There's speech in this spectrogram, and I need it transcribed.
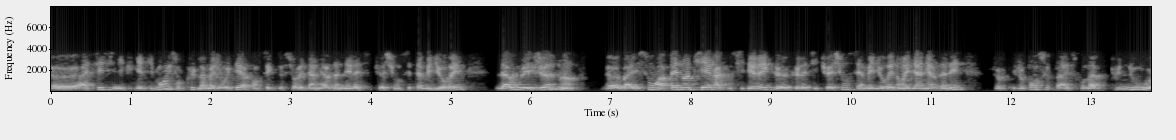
euh, assez significativement. Ils sont plus de la majorité à penser que sur les dernières années la situation s'est améliorée. Là où les jeunes, euh, bah, ils sont à peine un tiers à considérer que, que la situation s'est améliorée dans les dernières années. Je, je pense que bah, ce qu'on a pu nous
